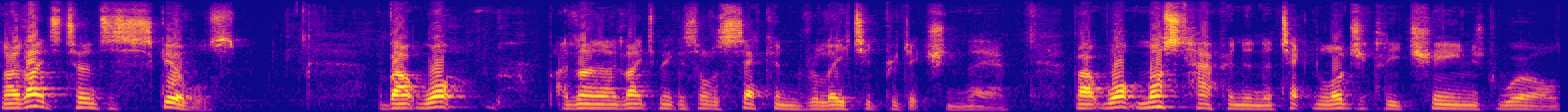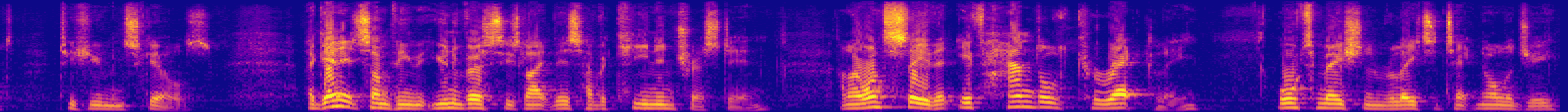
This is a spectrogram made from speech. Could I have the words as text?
Now, I'd like to turn to skills about what and I'd like to make a sort of second related prediction there about what must happen in a technologically changed world to human skills. Again, it's something that universities like this have a keen interest in. And I want to say that if handled correctly, automation and related technology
